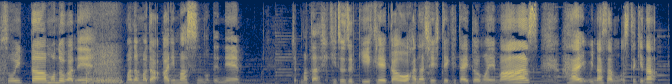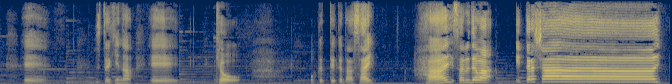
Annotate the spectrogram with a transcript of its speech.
そういったものがね、まだまだありますのでね、また引き続き経過をお話ししていきたいと思います。はい、皆さんも素敵な、えー、素敵な、えー、今日、送ってください。はい、それでは、いってらっしゃい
